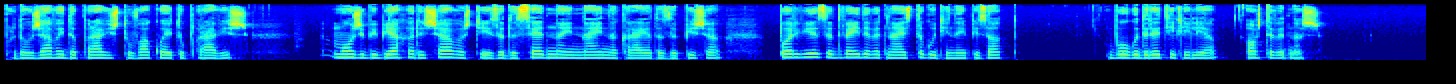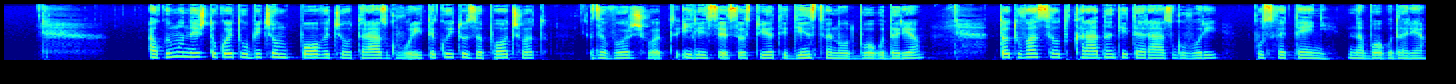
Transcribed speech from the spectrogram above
продължавай да правиш това, което правиш, може би бяха решаващи, за да седна и най-накрая да запиша първия за 2019 година епизод. Благодаря ти, Лилия, още веднъж. Ако има нещо, което обичам повече от разговорите, които започват, завършват или се състоят единствено от благодаря, то това са откраднатите разговори, посветени на благодаря.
